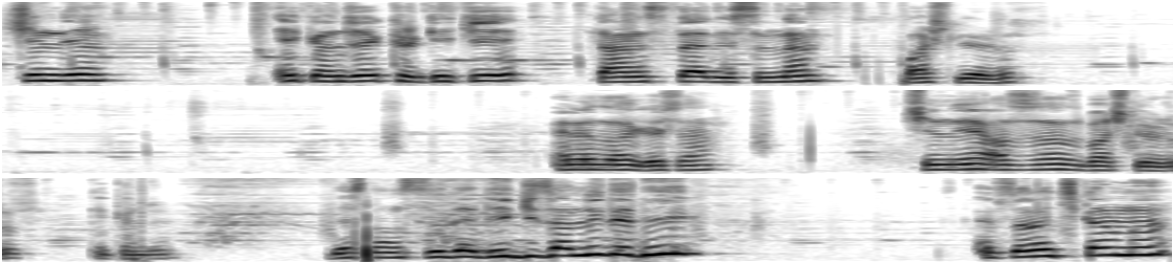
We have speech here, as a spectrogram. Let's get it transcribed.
Şimdi İlk önce 42 tane stadisinden başlıyoruz. Evet arkadaşlar. Şimdi hazırsanız başlıyoruz. İlk önce. Destansı dedi, gizemli dedi. Efsane çıkar mı?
